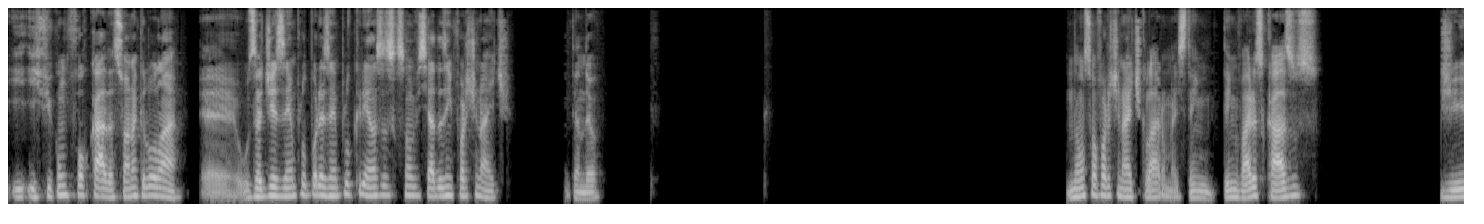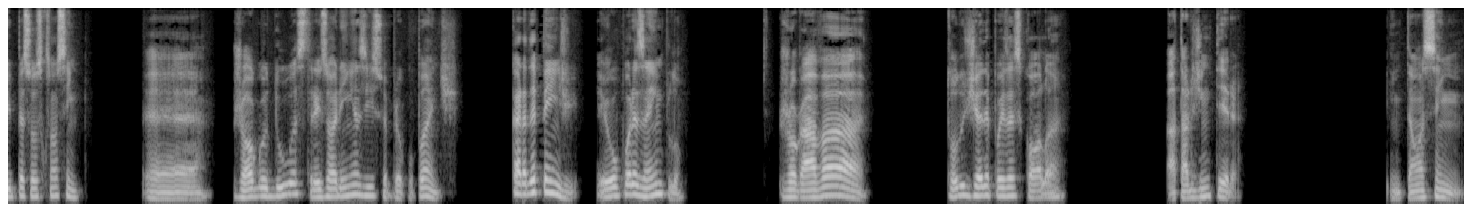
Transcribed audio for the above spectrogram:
e, e ficam focadas só naquilo lá. É, usa de exemplo, por exemplo, crianças que são viciadas em Fortnite. Entendeu? Não só Fortnite, claro, mas tem, tem vários casos de pessoas que são assim. É, jogo duas, três horinhas, isso é preocupante? Cara, depende. Eu, por exemplo, jogava todo dia depois da escola a tarde inteira. Então, assim,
